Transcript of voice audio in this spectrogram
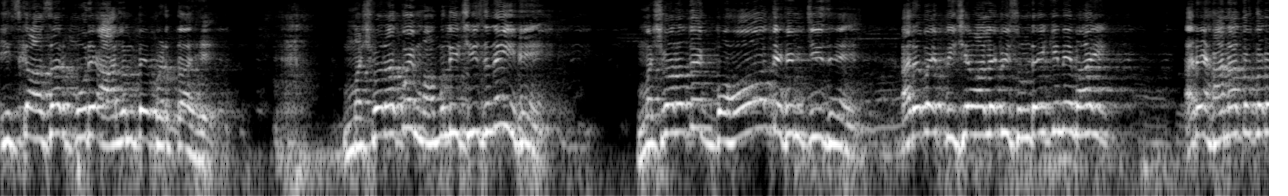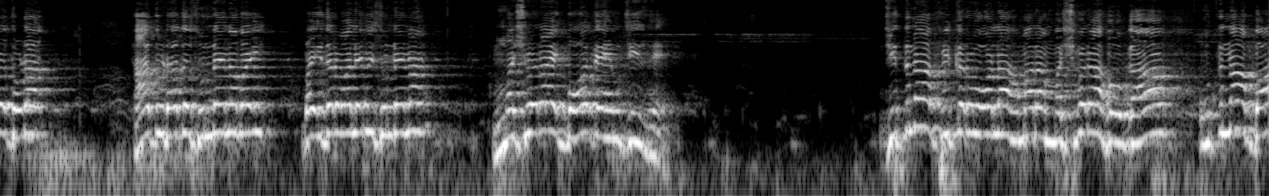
اس کا اثر پورے عالم پہ پڑتا ہے۔ مشورہ کوئی معمولی چیز نہیں ہے۔ مشورہ تو ایک بہت اہم چیز ہے۔ ارے بھائی، پیچھے والے بھی سن رہے کہ نہیں بھائی؟ ارے، ہانا تو کرو تھوڑا۔ ہاتھ اٹھا تو سن رہے نا بھائی؟ بھائی، ادھر والے بھی سن رہے نا؟ مشورہ ایک بہت اہم چیز ہے۔ جتنا فکر والا ہمارا مشورہ ہوگا، اتنا با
